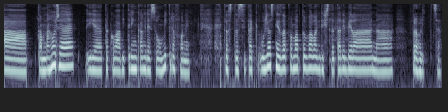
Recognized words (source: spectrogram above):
a tam nahoře je taková vitrinka, kde jsou mikrofony. To jste si tak úžasně zapamatovala, když jste tady byla na prohlídce.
